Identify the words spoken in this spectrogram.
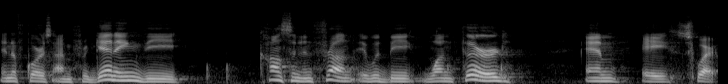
And of course, I'm forgetting the constant in front. It would be 1 third ma squared.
